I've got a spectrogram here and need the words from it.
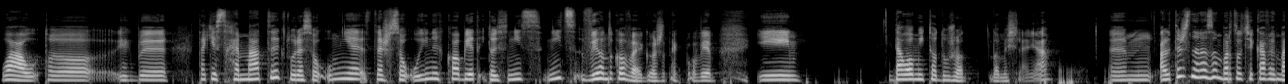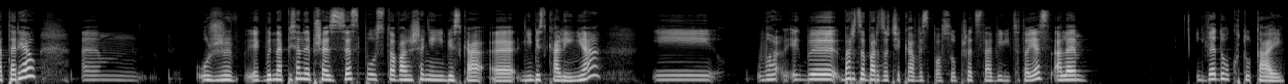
wow, to jakby takie schematy, które są u mnie, też są u innych kobiet i to jest nic, nic wyjątkowego, że tak powiem. I dało mi to dużo do myślenia. Um, ale też znalazłam bardzo ciekawy materiał um, jakby napisany przez zespół Stowarzyszenie Niebieska, e, Niebieska Linia i jakby bardzo, bardzo ciekawy sposób przedstawili, co to jest, ale i według tutaj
